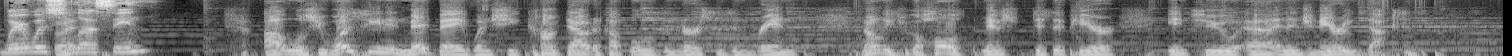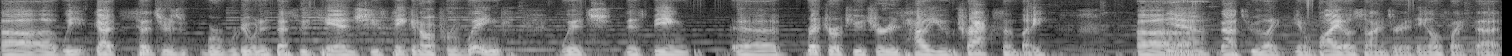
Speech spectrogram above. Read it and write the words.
where was Go she ahead. last seen? Uh, well, she was seen in medbay when she conked out a couple of the nurses and ran not only through the halls, but managed to disappear into uh, an engineering duct. Uh, we've got sensors where we're doing as best we can. She's taken off her link, which this being uh, retro future is how you track somebody. Uh, Yeah. Not through like you know biosigns or anything else like that.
